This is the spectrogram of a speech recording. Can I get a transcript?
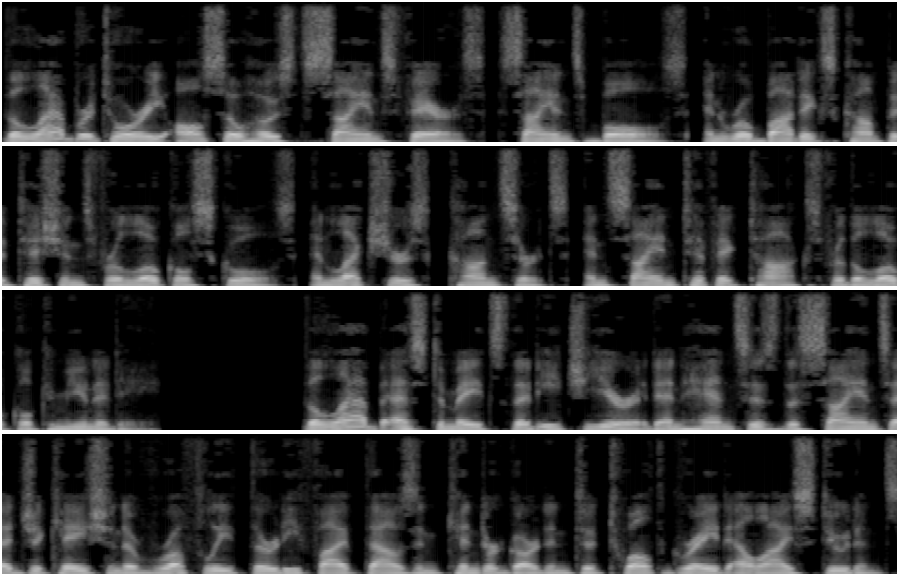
The laboratory also hosts science fairs, science bowls, and robotics competitions for local schools, and lectures, concerts, and scientific talks for the local community. The lab estimates that each year it enhances the science education of roughly 35,000 kindergarten to 12th grade LI students,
